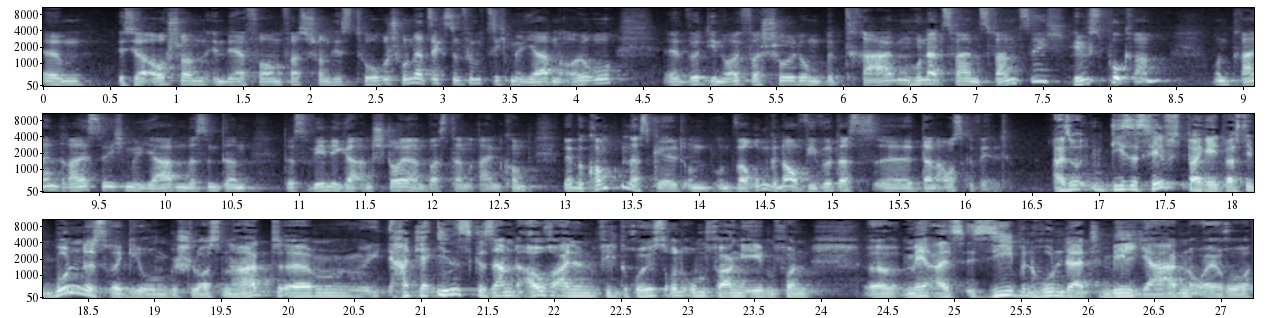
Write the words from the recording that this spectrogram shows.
Ähm, ist ja auch schon in der Form fast schon historisch. 156 Milliarden Euro äh, wird die Neuverschuldung betragen. 122 Hilfsprogramm und 33 Milliarden, das sind dann das weniger an Steuern, was dann reinkommt. Wer bekommt denn das Geld und, und warum genau? Wie wird das äh, dann ausgewählt? Also dieses Hilfspaket, was die Bundesregierung beschlossen hat, ähm, hat ja insgesamt auch einen viel größeren Umfang eben von äh, mehr als 700 Milliarden Euro.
